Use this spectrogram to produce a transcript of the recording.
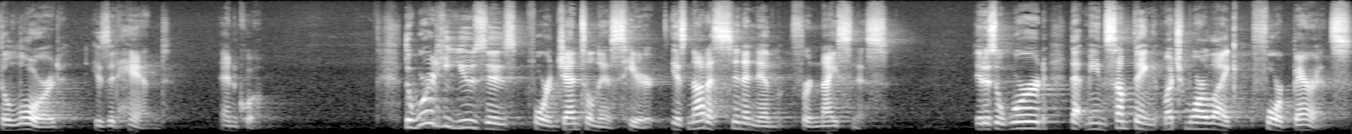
The Lord is at hand. End quote. The word he uses for gentleness here is not a synonym for niceness. It is a word that means something much more like forbearance.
